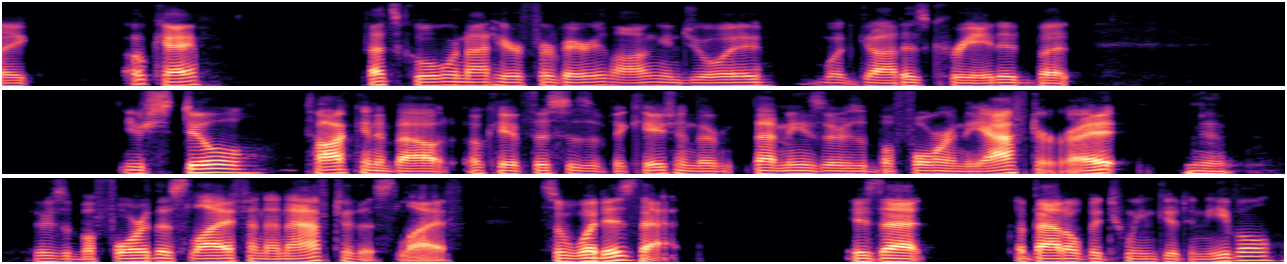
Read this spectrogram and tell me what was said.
Like, okay, that's cool. We're not here for very long. Enjoy what God has created, but you're still talking about okay, if this is a vacation, there that means there's a before and the after, right? Yeah. There's a before this life and an after this life. So what is that? Is that a battle between good and evil?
